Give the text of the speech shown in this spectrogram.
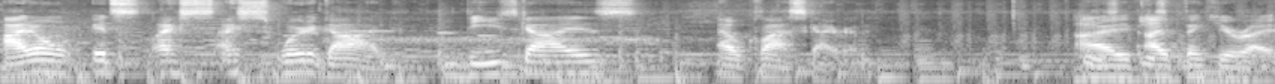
I don't. It's. I, I swear to God, these guys outclass Skyrim. I Easy- I think you're right.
